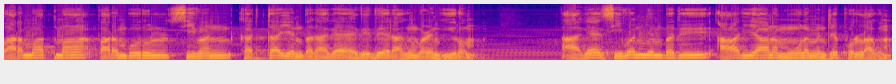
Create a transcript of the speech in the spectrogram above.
பரமாத்மா பரம்பொருள் சிவன் கர்த்தா என்பதாக வெவ்வேறாகவும் வழங்குகிறோம். ஆக சிவன் என்பது ஆதியான மூலம் என்றே பொருளாகும்.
